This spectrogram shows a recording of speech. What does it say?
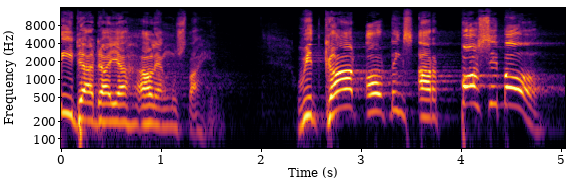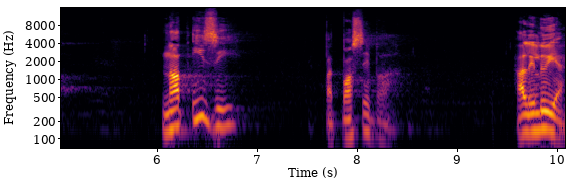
tidak ada ya hal yang mustahil. With God all things are possible. Not easy, but possible. Haleluya.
